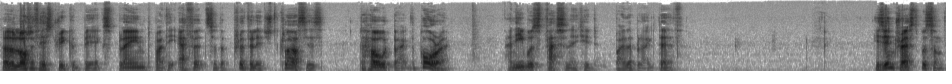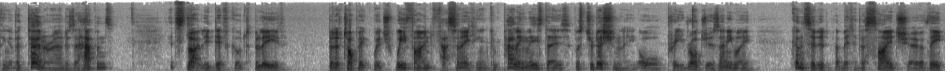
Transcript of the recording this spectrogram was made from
that a lot of history could be explained by the efforts of the privileged classes to hold back the poorer, and he was fascinated by the Black Death. His interest was something of a turnaround as it happens. It's slightly difficult to believe, but a topic which we find fascinating and compelling these days was traditionally, or pre Rogers anyway, considered a bit of a sideshow of the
